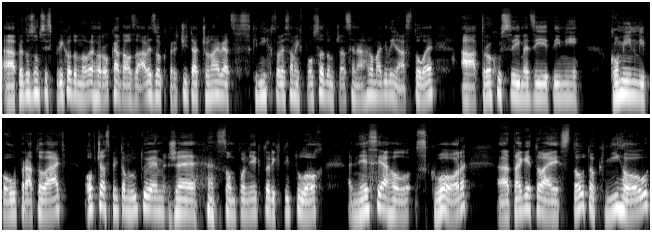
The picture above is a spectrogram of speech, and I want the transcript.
A preto som si s príchodom nového roka dal záväzok prečítať čo najviac z kníh, ktoré sa mi v poslednom čase nahromadili na stole a trochu si medzi tými komínmi poupratovať. Občas pritom lutujem, že som po niektorých tituloch nesiahol skôr, a tak je to aj s touto knihou,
